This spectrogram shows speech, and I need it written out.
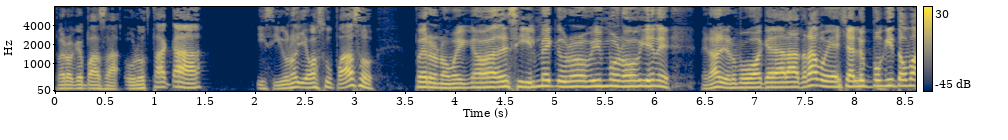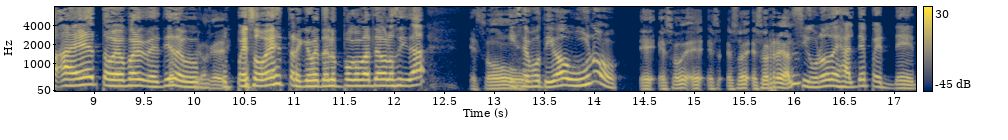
Pero ¿qué pasa? Uno está acá, y si uno lleva su paso, pero no venga a decirme que uno mismo no viene, mira, yo no me voy a quedar atrás, voy a echarle un poquito más a esto, voy a poner, ¿me entiendes? Un peso extra, hay que meterle un poco más de velocidad, Eso, y se motiva uno. eh, eso, eh, eso, eso, eso es real. Si uno dejar de perder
